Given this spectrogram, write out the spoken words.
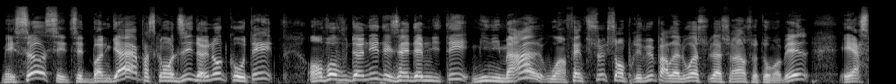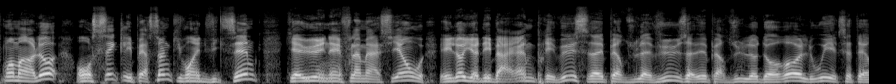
Mais ça, c'est de bonne guerre parce qu'on dit, d'un autre côté, on va vous donner des indemnités minimales, ou en fait, ceux qui sont prévus par la loi sur l'assurance automobile. Et à ce moment-là, on sait que les personnes qui vont être victimes, qui a eu une inflammation, et là, il y a des barèmes prévus, si vous avez perdu la vue, vous avez perdu l'odorat, l'ouïe, etc.,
